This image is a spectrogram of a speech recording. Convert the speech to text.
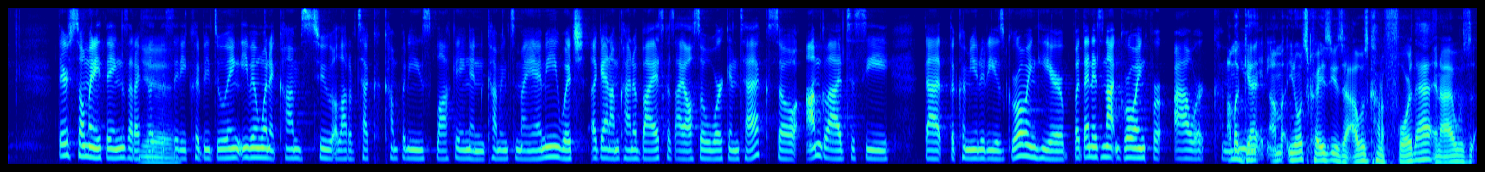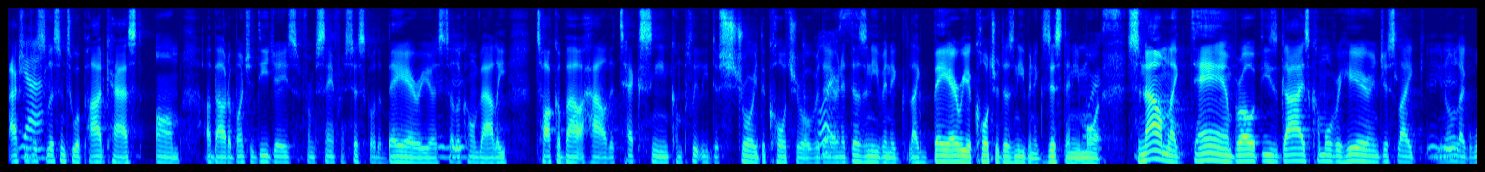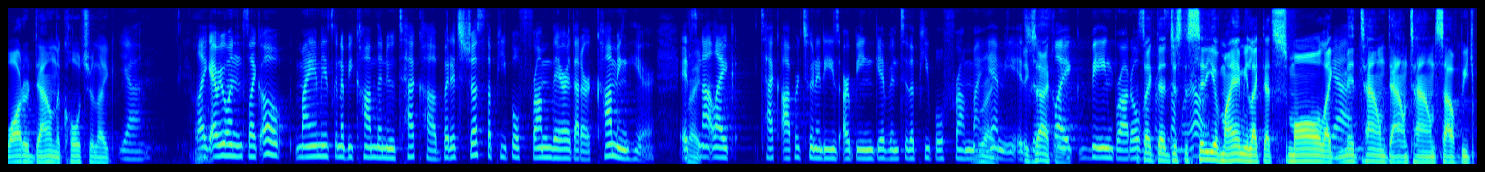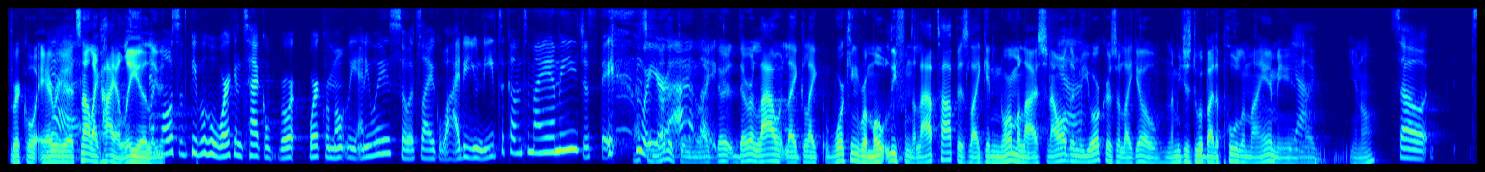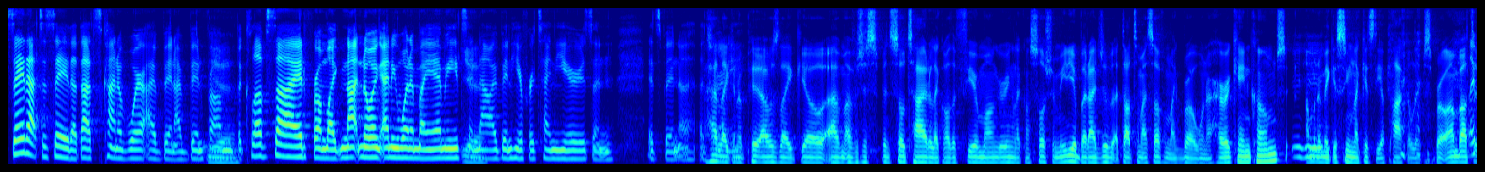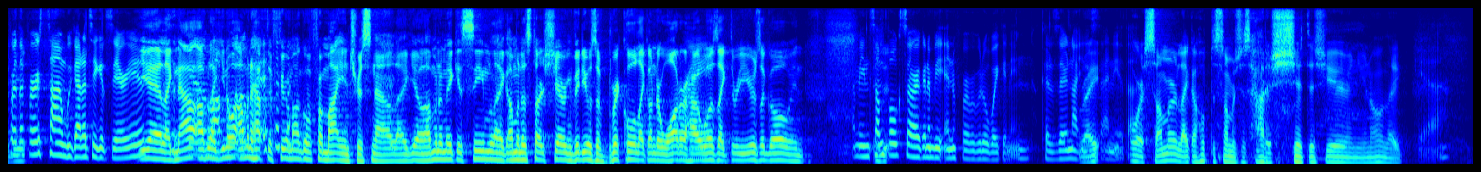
there's so many things that I feel like the city could be doing, even when it comes to a lot of tech companies flocking and coming to Miami, which again, I'm kind of biased because I also work in tech. So I'm glad to see that the community is growing here, but then it's not growing for our community. I'm again. I'm, you know what's crazy is that I was kind of for that, and I was actually Yeah. just listening to a podcast um about a bunch of DJs from San Francisco, the Bay Area, Mm-hmm. Silicon Valley, talk about how the tech scene completely destroyed the culture over there, and it doesn't even like Bay Area culture doesn't even exist anymore. So now I'm like, damn, bro, if these guys come over here and just like you Mm-hmm. know like water down the culture, like Yeah. Like uh-huh. everyone's like, oh, Miami is going to become the new tech hub, but it's just the people from there that are coming here. It's Right. not like tech opportunities are being given to the people from Miami. It's Exactly. just like being brought over. It's like that, just the somewhere city of Miami, like that small, like Yeah. midtown, downtown, South Beach, Brickell area. Yeah. It's not like Hialeah. Like, most of the people who work in tech work remotely anyways. So it's like, why do you need to come to Miami? Just stay that's where you're at. thing. Like, they're they're allowed like like working remotely from the laptop is like getting normalized. So now all the New Yorkers are like, yo, let me just do it by the pool in Miami. And like, you know. So say that to say that that's kind of where I've been. I've been from Yeah. the club side, from like not knowing anyone in Miami to Yeah. now I've been here for 10 years and it's been a, a I had like an epi- I was like, yo, I'm, I've just been so tired of like all the fear mongering like on social media. But I just I thought to myself, I'm like, bro, when a hurricane comes, I'm gonna make it seem like it's the apocalypse, bro. I'm about Mm-hmm. Like to for be, the first time, we got to take it serious. Yeah, like now I'm like, you know what? I'm gonna have to fear monger for my interests now. Like, yo, I'm gonna make it seem like I'm gonna start sharing videos of Brickell like underwater, how it was like three years ago, and I mean, some folks are going to be in for a rude awakening because they're not right used to any of that. or summer. Like, I hope the summer's just hot as shit this year, and you know, like, yeah.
